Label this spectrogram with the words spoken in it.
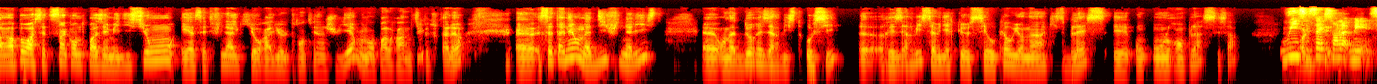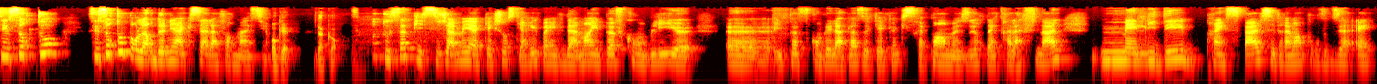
par rapport à cette 53e édition et à cette finale qui aura lieu le 31 juillet, on en parlera un petit peu tout à l'heure. Euh, cette année, on a 10 finalistes, euh, on a deux réservistes aussi. Euh, réservistes, ça veut dire que c'est au cas où il y en a un qui se blesse et on, le remplace, c'est ça? Oui, c'est ça, ils sont là. Mais c'est surtout, c'est surtout pour leur donner accès à la formation. OK, d'accord. Tout ça, puis si jamais il y a quelque chose qui arrive, bien évidemment, ils peuvent combler, ils peuvent combler la place de quelqu'un qui ne serait pas en mesure d'être à la finale. Mais l'idée principale, c'est vraiment pour vous dire, hey,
